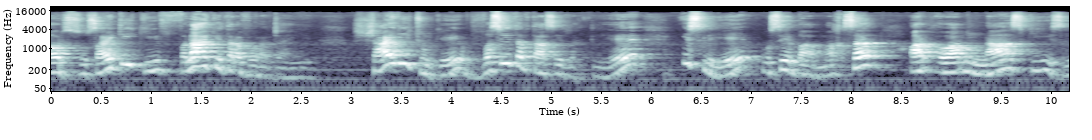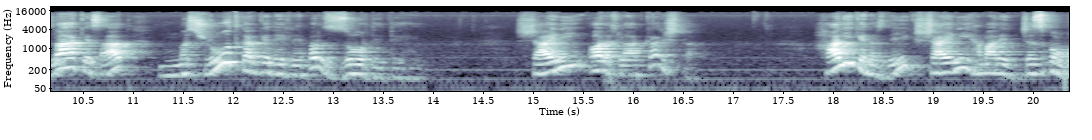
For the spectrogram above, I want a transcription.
और सोसाइटी की फलाह की तरफ़ होना चाहिए। शायरी चूँकि वसी तर तासीर रखती है, इसलिए उसे बामकसद और अवामनास की असलाह के साथ मशरूत करके देखने पर ज़ोर देते हैं। शायरी और अखलाक का रिश्ता। हाल ही के नज़दीक शायरी हमारे जज्बों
